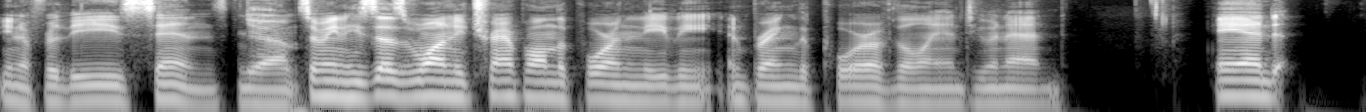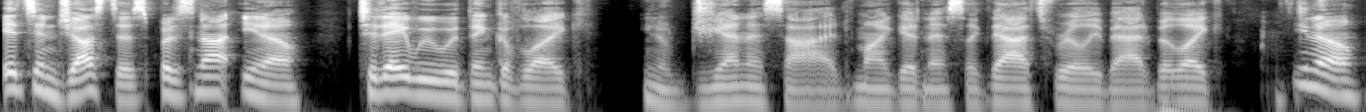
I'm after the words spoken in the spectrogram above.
you know, for these sins. Yeah. So I mean, he says one, you trample on the poor and the needy and bring the poor of the land to an end. And it's injustice, but it's not, you know, today we would think of like, you know, genocide. My goodness, like that's really bad. But like, you know,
